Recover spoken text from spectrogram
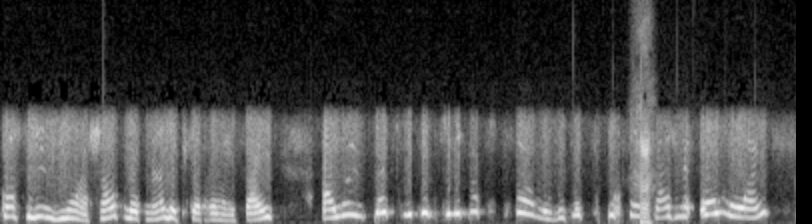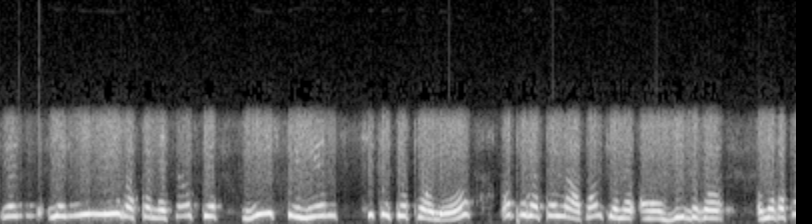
quand Céline Dion à chante maintenant, depuis 96, elle a une petite, des petites formes, des petits pourcentages, mais au moins, il y a une, mini-reconnaissance que oui, Céline, si tu n'étais pas là, on ne pourrait pas l'entendre, puis on, on vibra. On n'aurait pas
